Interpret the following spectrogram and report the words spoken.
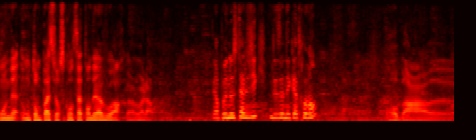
on, a- on tombe pas sur ce qu'on s'attendait à voir, quoi, voilà. T'es un peu nostalgique des années 80 Oh bah, euh,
